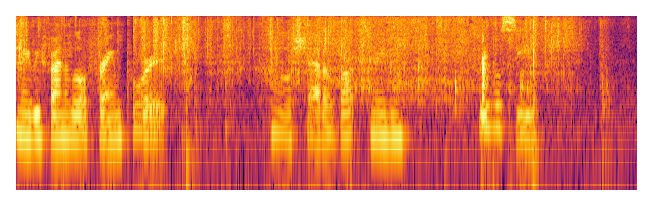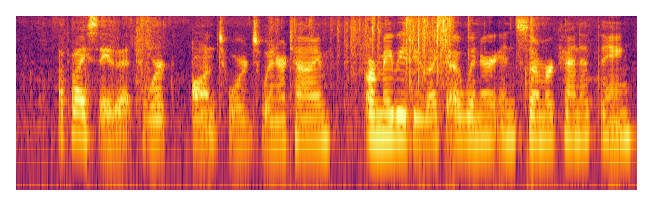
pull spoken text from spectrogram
Maybe find a little frame for it. A little shadow box maybe. We will see. I'll probably say that to work on towards winter time. Or maybe do like a winter and summer kind of thing.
